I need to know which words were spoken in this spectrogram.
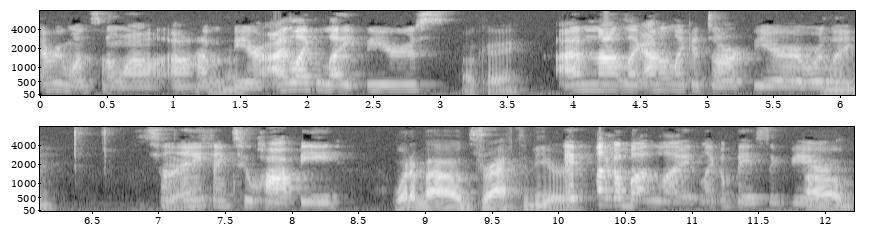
every once in a while, I'll have Uh-huh. a beer. I like light beers. Okay. I'm not like I don't like a dark beer or like so Mm-hmm. Yeah. anything too hoppy. What about draft beer? It's like a Bud Light, like a basic beer. Oh,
